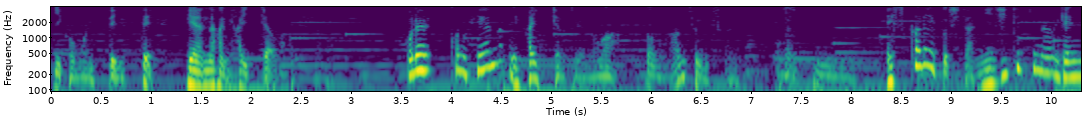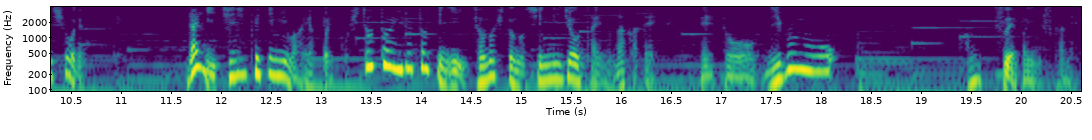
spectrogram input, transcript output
きこもりって言って、部屋の中に入っちゃうわけですよね。これ、この部屋の中に入っちゃうというのは、その、なんつうんですかね、うん、エスカレートした二次的な現象であって、第一次的にはやっぱりこう人といるときにその人の心理状態の中で、えっ、ー、と、自分を、なんつえばいいんですかね、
